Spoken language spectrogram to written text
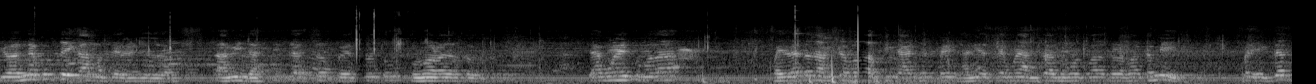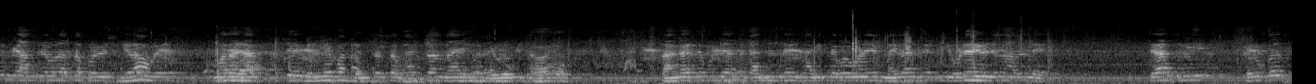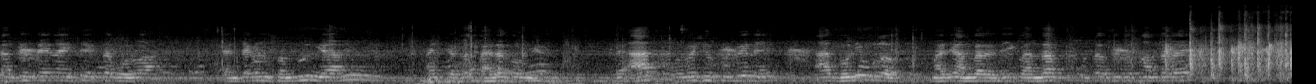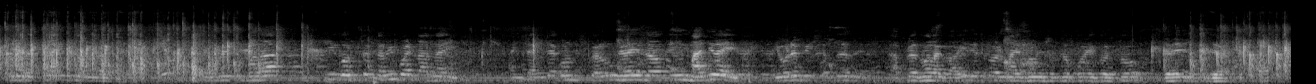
किंवा अन्य कुठचंही काम असेल घडलेलं तर आम्ही जास्तीत जास्त प्रयत्न तो पुरवण्याचा करतो त्यामुळे तुम्हाला पहिल्यांदाच आमच्याबरोबर आपली गाठ भेट झाली असल्यामुळे आमचा अनुभव तुम्हाला थोडाफार कमी येईल. पण एकदा तुम्ही आमच्यावर आता प्रवेश केल्यामुळे तुम्हाला ह्या संतरचा भाषा नाही. एवढं मी सांगतो. सांगायचं म्हणजे आता कांचनताई सांगितल्याप्रमाणे महिलांसाठी एवढ्या योजना आलेल्या आहेत. त्या तुम्ही खरोखरच कांचनताईंना इथे एकदा बोलवा त्यांच्याकडून समजून घ्या. आणि त्याचा फायदा करून घ्या. तर आज परमेश्वर कृपेने आज दोन्ही मुलं माझे आमदार आहेत. एक लांजा मतदारसंघातून आमदार आहे. आमदार आहे. त्यामुळे तुम्हाला ती गोष्ट कमी पडणार नाही. आणि त्यांच्याकडून करून घ्यायची जबाबदारी ही माझी राहील. एवढे मी शब्द आपल्या तुम्हाला गावी देतो आणि माझे दोन शब्द पुढे करतो. जय जय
